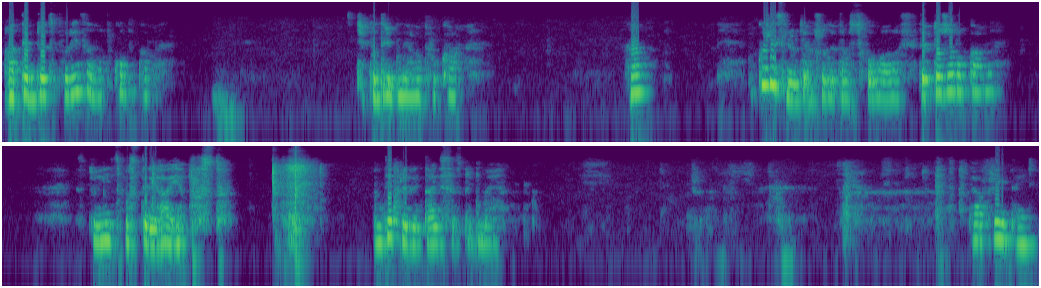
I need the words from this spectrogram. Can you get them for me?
А ти б порізала б кубиками? Чи подрібнила б руками? Га? Покажись людям, що ти там сховалася. Ти теж руками? Стоїть, спостерігає просто. Ти привітайся з людьми. Добрий день.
